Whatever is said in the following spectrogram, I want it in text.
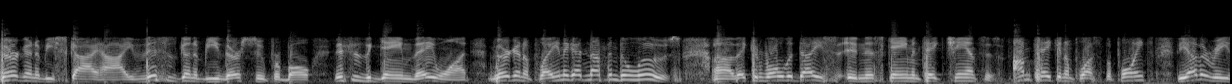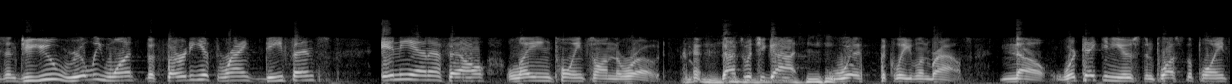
They're going to be sky high. This is going to be their Super Bowl. This is the game they want. They're going to play, and they got nothing to lose. Uh, they can roll the dice in this game and take chances. I'm taking them plus the points. The other reason, do you really want the 30th ranked defense? In the NFL laying points on the road. That's what you got with the Cleveland Browns. No, we're taking Houston plus the points,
